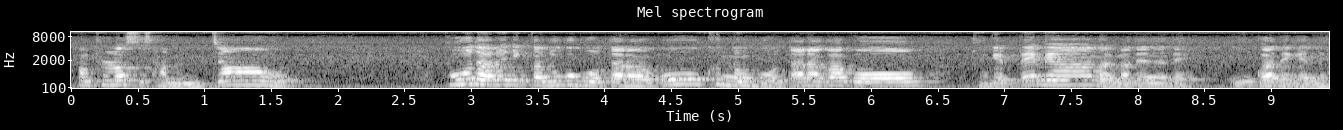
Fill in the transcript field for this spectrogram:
그럼 플러스 3.5. 부호 다르니까 누구 부호 따라가고, 큰 놈 부호 따라가고, 두 개 빼면 얼마 되는데? 5가 되겠네.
